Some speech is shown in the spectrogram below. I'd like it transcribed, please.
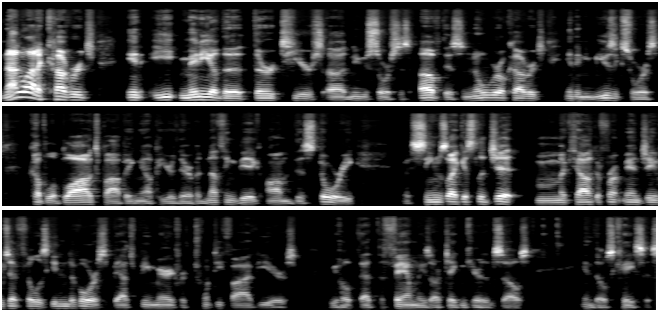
Not a lot of coverage in e- many of the third tier uh, news sources of this. No real coverage in any music source. A couple of blogs popping up here there, but nothing big on this story. It seems like it's legit. Metallica frontman James Hetfield is getting divorced after being married for 25 years. We hope that the families are taking care of themselves in those cases.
